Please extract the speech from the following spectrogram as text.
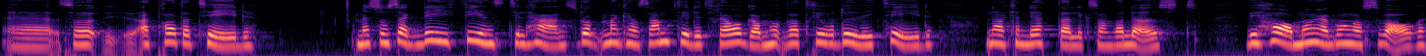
Eh, så att prata tid. Men som sagt, vi finns till hands. Man kan samtidigt fråga om vad tror du i tid? När kan detta liksom vara löst? Vi har många gånger svar.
